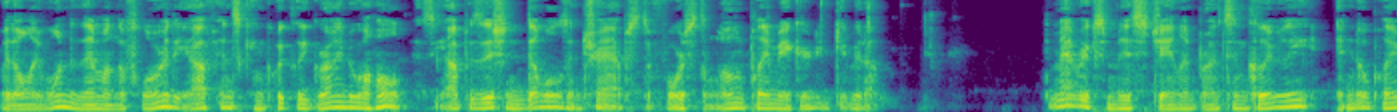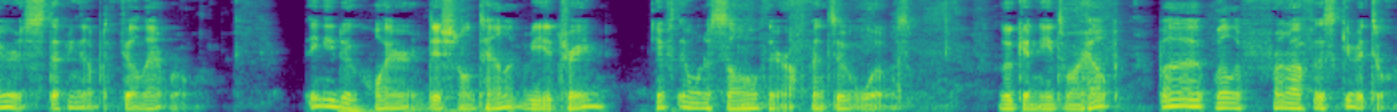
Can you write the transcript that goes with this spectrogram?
With only one of them on the floor, the offense can quickly grind to a halt as the opposition doubles and traps to force the lone playmaker to give it up. The Mavericks miss Jalen Brunson clearly, and no player is stepping up to fill that role. They need to acquire additional talent via trade if they want to solve their offensive woes. Luka needs more help, but will the front office give it to him?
